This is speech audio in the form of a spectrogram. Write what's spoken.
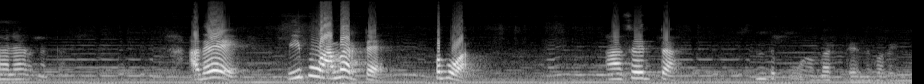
ഞാൻ ഇറങ്ങട്ടെ. അതെ നീ പോവാൻ വരട്ടെ. ഇപ്പൊ പോവാ. ആ ശരിട്ടാ എന്ത് പോവാൻ വരട്ടെ എന്ന് പറയുന്നു?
